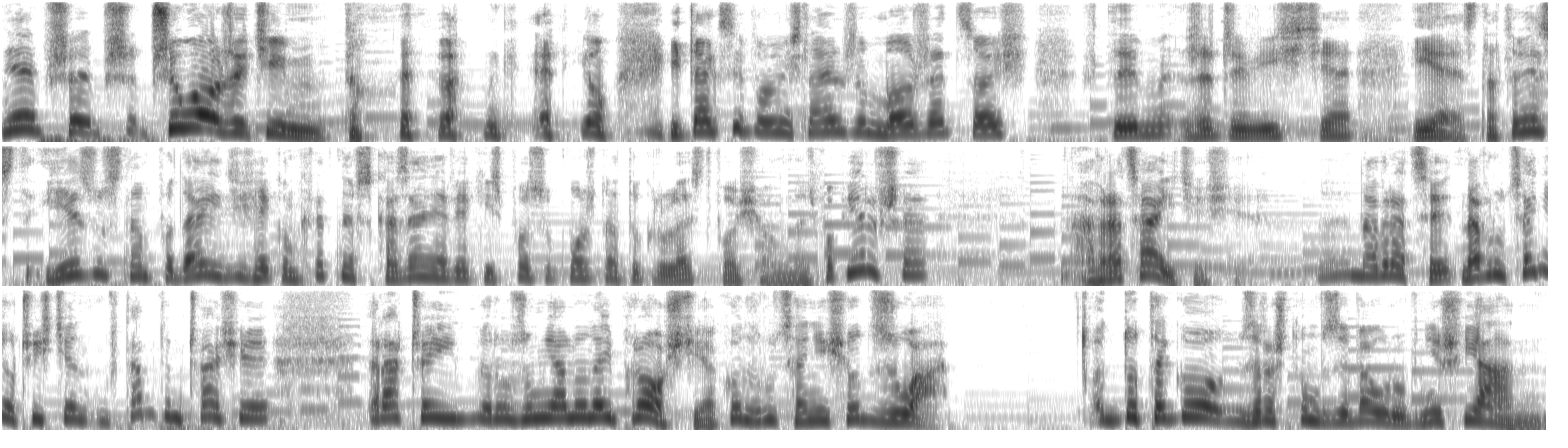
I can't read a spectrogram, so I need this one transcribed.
nie, przy, przy, przyłożyć im tą Ewangelią. I tak sobie pomyślałem, że może coś w tym rzeczywiście jest. Natomiast Jezus nam podaje dzisiaj konkretne wskazania, w jaki sposób można to królestwo osiągnąć. Po pierwsze, nawracajcie się. Nawrace, nawrócenie oczywiście w tamtym czasie raczej rozumiano najprościej, jako odwrócenie się od zła. Do tego zresztą wzywał również Jan.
